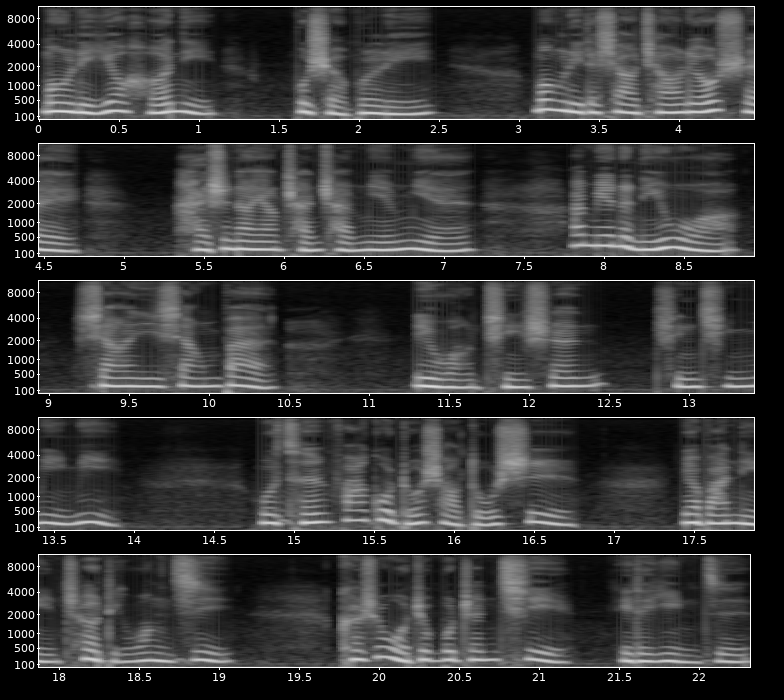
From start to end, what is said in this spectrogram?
梦里又和你不舍不离，梦里的小桥流水还是那样缠缠绵绵。岸边的你我相依相伴，一往情深，情情密密。我曾发过多少毒誓，要把你彻底忘记，可是我就不争气，你的影子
